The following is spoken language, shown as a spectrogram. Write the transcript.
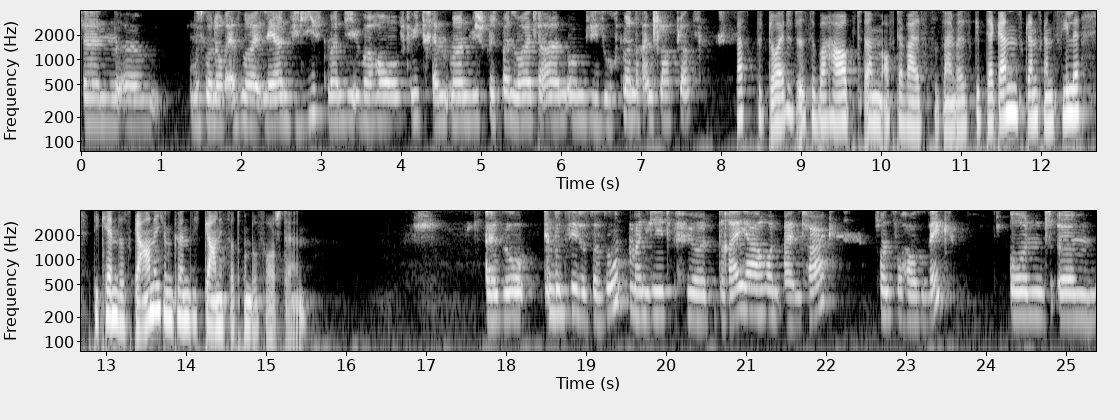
dann ähm, muss man auch erstmal lernen, wie liest man die überhaupt, wie trennt man, wie spricht man Leute an und wie sucht man nach einem Schlafplatz. Was bedeutet es überhaupt, ähm, auf der Walz zu sein? Weil es gibt ja ganz, ganz, ganz viele, die kennen das gar nicht und können sich gar nichts darunter vorstellen. Also im Prinzip ist das so, man geht für drei Jahre und einen Tag von zu Hause weg und ähm,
